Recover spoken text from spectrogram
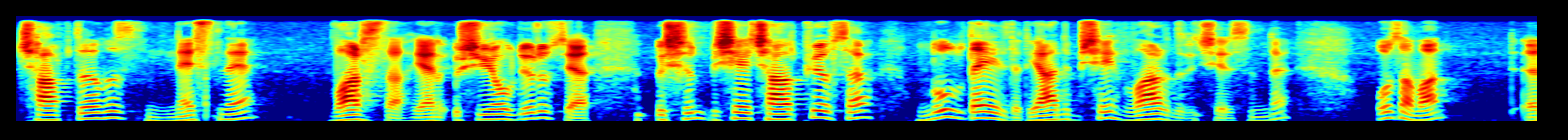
Çarptığımız nesne varsa yani ışın yol diyoruz ya ışın bir şeye çarpıyorsa null değildir. Yani bir şey vardır içerisinde. O zaman e,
